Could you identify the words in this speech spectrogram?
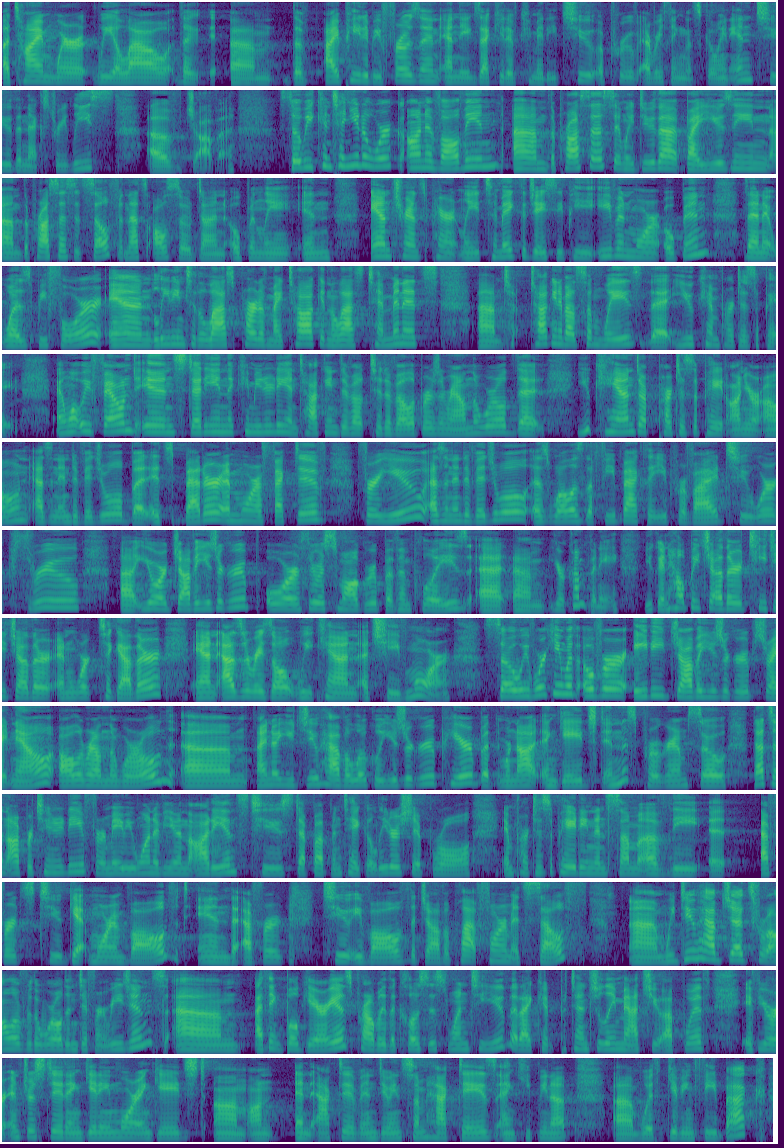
a time where we allow the, um, the IP to be frozen and the executive committee to approve everything that's going into the next release of Java. So we continue to work on evolving um, the process, and we do that by using um, the process itself, and that's also done openly in and transparently to make the JCP even more open than it was before. And leading to the last part of my talk in the last 10 minutes, um, talking about some ways that you can participate. And what we found in studying the community and talking to, to developers around the world that you can participate on your own as an individual, but it's better and more effective for you as an individual, as well as the feedback that you provide to work through uh, your Java user group or through a small group of employees at um, your company. You can help each other, teach each other, and work together. And as a result, we can achieve more. So we're working with over 80 Java user groups right now all around the world. Um, I know you do have a local user group here, but we're not engaged in this program. So that's an opportunity for maybe one of you in the audience to step up and take a leadership role in participating in some of the uh, efforts to get more involved in the effort to evolve the Java platform itself. Um, we do have jugs from all over the world in different regions. Um, I think Bulgaria is probably the closest one to you that I could potentially match you up with if you're interested in getting more engaged um, on and active in doing some hack days and keeping up um, with giving feedback.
